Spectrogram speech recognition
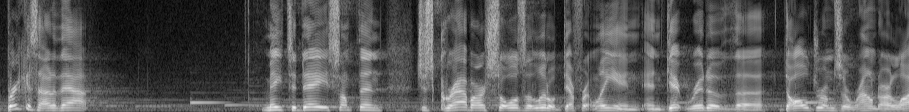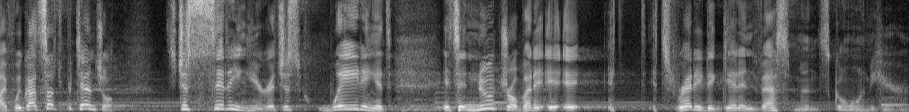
Break us out of that. May today something just grab our souls a little differently and, and get rid of the doldrums around our life. We've got such potential. It's just sitting here, it's just waiting. It's, it's in neutral, but it, it, it, it's ready to get investments going here.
